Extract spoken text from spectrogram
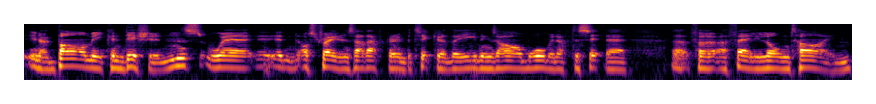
you know balmy conditions where in Australia and South Africa in particular the evenings aren't warm enough to sit there uh, for a fairly long time.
